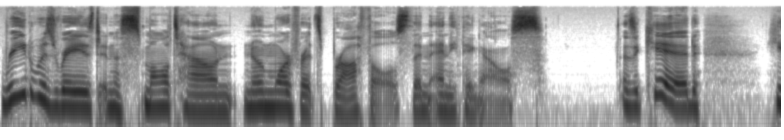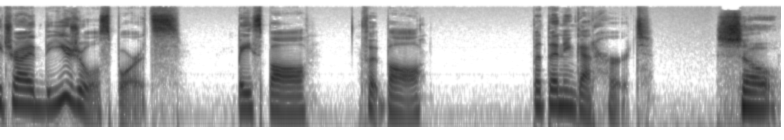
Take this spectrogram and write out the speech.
Reid was raised in a small town known more for its brothels than anything else. As a kid, he tried the usual sports baseball, football, but then he got hurt. So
